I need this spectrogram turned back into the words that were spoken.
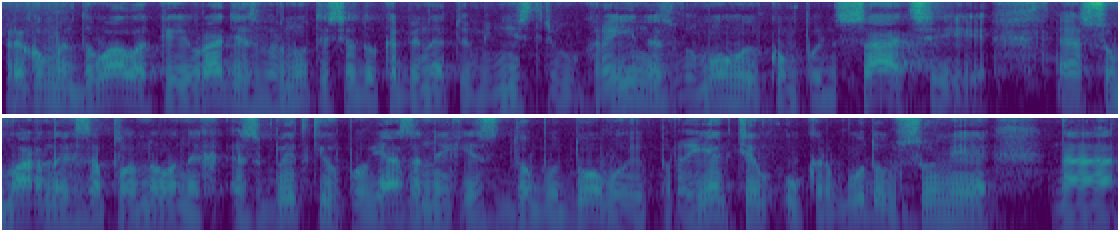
рекомендувала Київраді звернутися до Кабінету міністрів України з вимогою компенсації сумарних запланованих збитків, пов'язаних із добудовою проєктів Укрбуду в сумі на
